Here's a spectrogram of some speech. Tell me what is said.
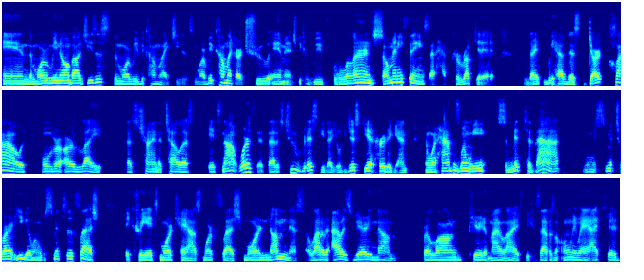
And the more we know about Jesus, the more we become like Jesus, the more we become like our true image because we've learned so many things that have corrupted it. Right? We have this dark cloud over our light that's trying to tell us it's not worth it, that it's too risky, that you'll just get hurt again. And what happens when we submit to that, when we submit to our ego, when we submit to the flesh, it creates more chaos, more flesh, more numbness. A lot of it, I was very numb for a long period of my life because that was the only way I could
